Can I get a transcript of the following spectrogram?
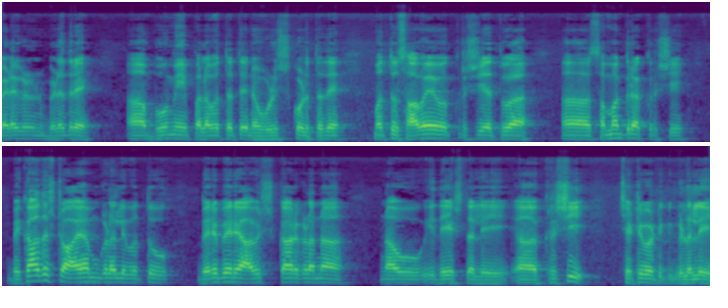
ಬೆಳೆಗಳನ್ನು ಬೆಳೆದರೆ ಭೂಮಿ ಫಲವತ್ತತೆಯನ್ನು ಉಳಿಸ್ಕೊಳ್ತದೆ ಮತ್ತು ಸಾವಯವ ಕೃಷಿ ಅಥವಾ ಸಮಗ್ರ ಕೃಷಿ, ಬೇಕಾದಷ್ಟು ಆಯಾಮಗಳಲ್ಲಿ ಇವತ್ತು ಬೇರೆ ಬೇರೆ ಆವಿಷ್ಕಾರಗಳನ್ನು ನಾವು ಈ ದೇಶದಲ್ಲಿ ಕೃಷಿ ಚಟುವಟಿಕೆಗಳಲ್ಲಿ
